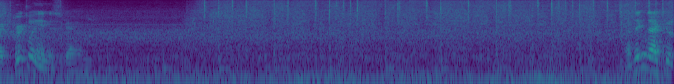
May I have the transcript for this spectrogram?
Ammo quickly in this game. I think that could.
